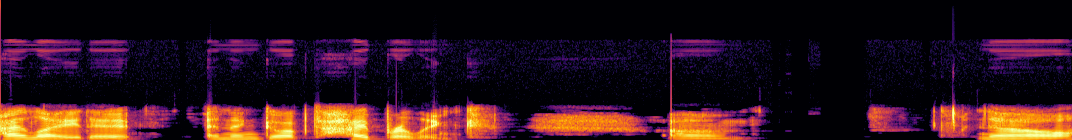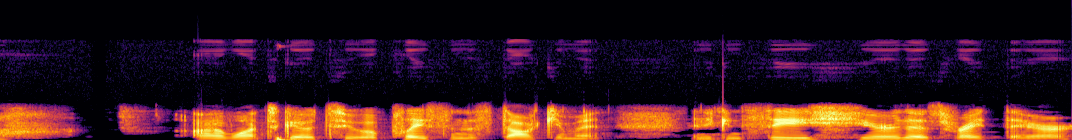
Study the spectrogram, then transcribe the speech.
highlight it, and then go up to hyperlink. Um, now, I want to go to a place in this document, and you can see here it is right there.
